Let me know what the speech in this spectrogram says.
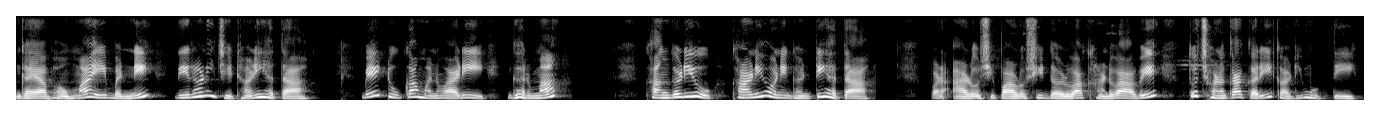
ગયા ભાવમાં એ બંને દેરાણી જેઠાણી હતા. બે ટૂંકા મનવાડી ઘરમાં ખાંગડિયું ખાણીઓ અને ઘંટી હતા. પણ આડોશી પાડોશી દળવા ખાંડવા આવે તો છણકા કરી કાઢી મૂકતી.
